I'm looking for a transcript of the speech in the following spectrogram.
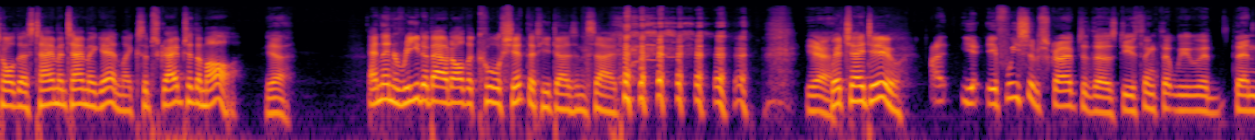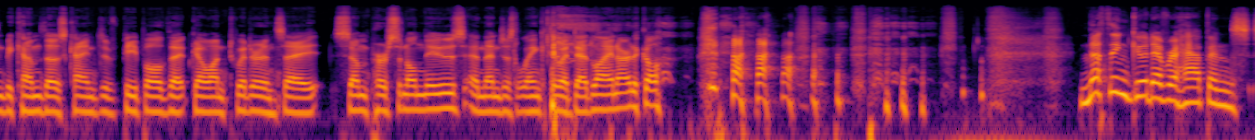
told us time and time again, like subscribe to them all. Yeah. And then read about all the cool shit that he does inside, Yeah. which I do. I, if we subscribe to those, do you think that we would then become those kinds of people that go on Twitter and say some personal news and then just link to a deadline article? Nothing good ever happens.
